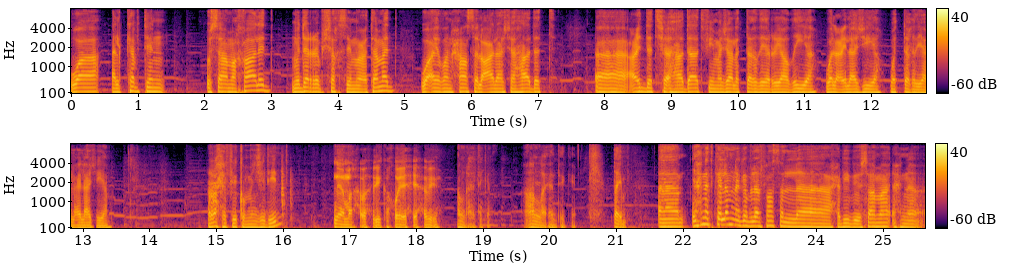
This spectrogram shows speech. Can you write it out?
والكابتن أسامة خالد مدرب شخصي معتمد وأيضا حاصل على شهادة آه، عدة شهادات في مجال التغذية الرياضية والعلاجية والتغذية العلاجية. نرحب فيكم من جديد. يا مرحبا فيك أخوي يحيى حبيبي. الله يعطيك الله يعطيك طيب آه إحنا تكلمنا قبل الفاصل آه حبيبي أسامة. إحنا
